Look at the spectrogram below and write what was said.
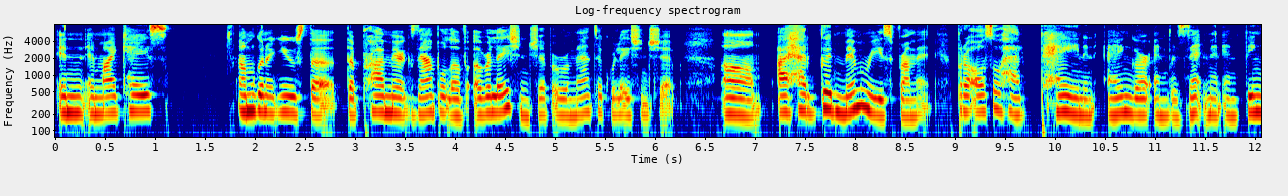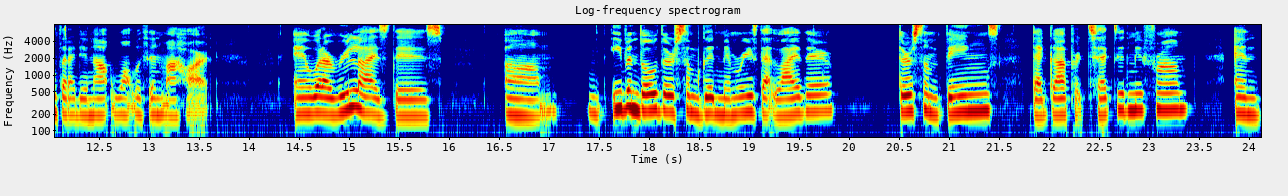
In in my case, I'm to use the the primary example of a relationship, a romantic relationship. Um, I had good memories from it, but I also had pain and anger and resentment and things that I did not want within my heart. And what I realized is, um, even though there's some good memories that lie there, there's some things that God protected me from, and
